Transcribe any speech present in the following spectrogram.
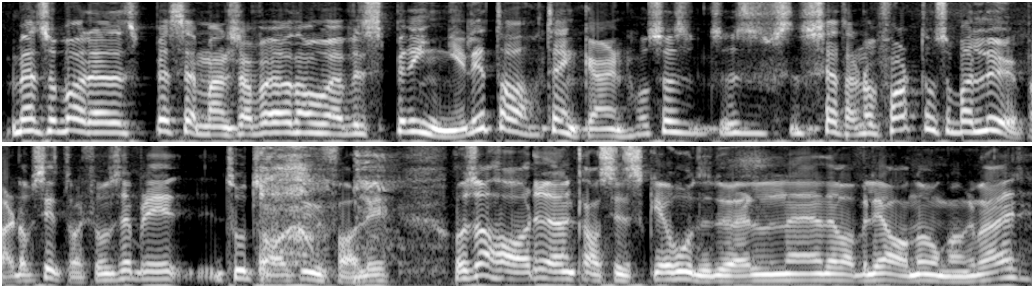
Men så bare bestemmer han seg for at jeg vil springe litt, da, tenker han. Og så setter han opp fart, og så bare løper han opp situasjonen, så det blir totalt ufarlig. Og så har du den klassiske hodeduellen, eh, det var vel i annen omgang der.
